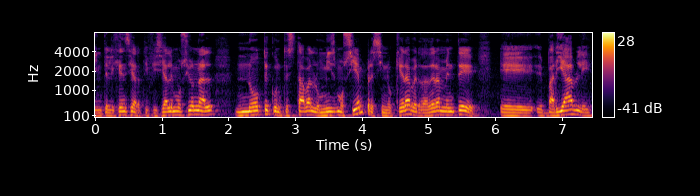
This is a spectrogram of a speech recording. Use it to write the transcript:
inteligencia artificial emocional, no te contestaba lo mismo siempre, sino que era verdaderamente eh, variable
